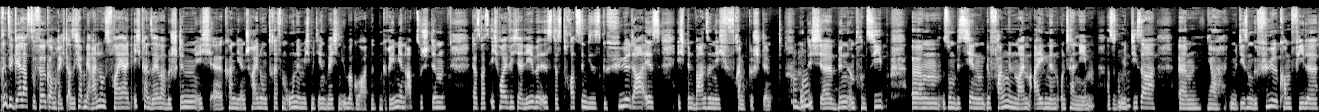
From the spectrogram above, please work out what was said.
prinzipiell hast du vollkommen recht. Also ich habe mehr Handlungsfreiheit. Ich kann selber bestimmen. Ich äh, kann die Entscheidungen treffen, ohne mich mit irgendwelchen übergeordneten Gremien abzustimmen. Das, was ich häufig erlebe, ist, dass trotzdem dieses Gefühl da ist, ich bin wahnsinnig fremdgestimmt. Mhm. Und ich äh, bin im Prinzip ähm, so ein bisschen gefangen in meinem eigenen Unternehmen. Also mhm. mit dieser, ähm, ja, mit diesem Gefühl kommen viele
